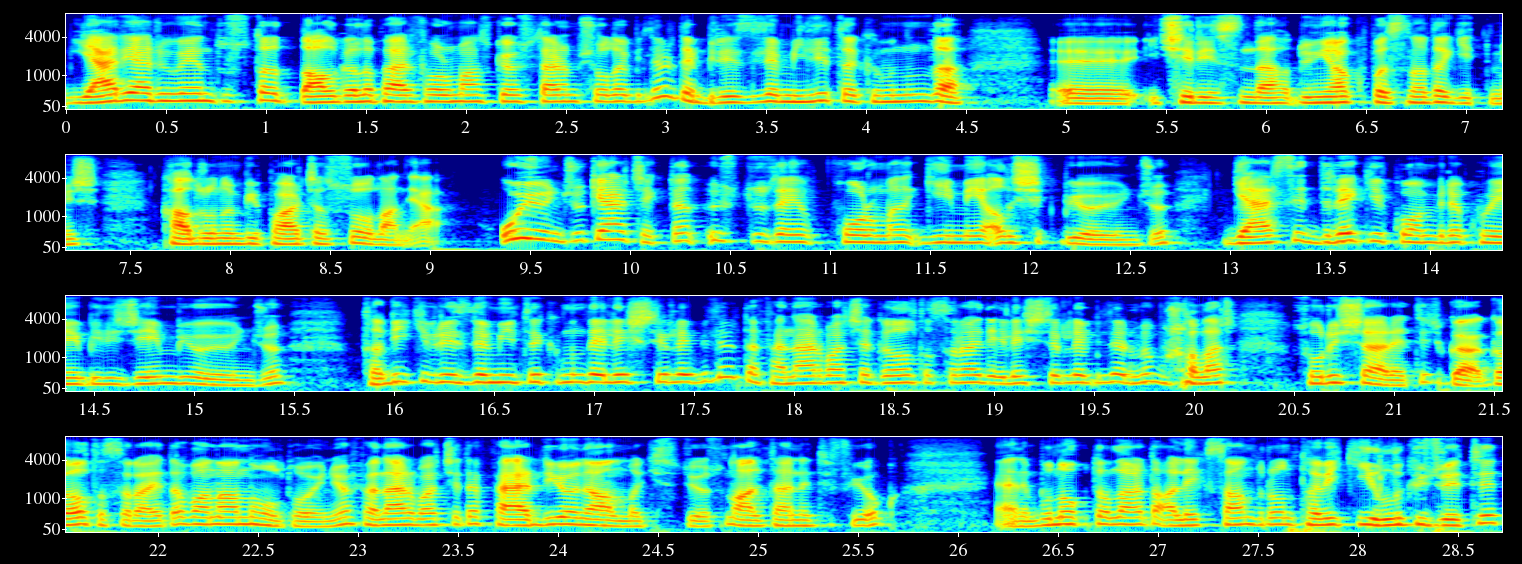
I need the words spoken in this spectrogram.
yer yer Juventus'ta dalgalı performans göstermiş olabilir de Brezilya milli takımının da e, içerisinde Dünya Kupası'na da gitmiş. Kadronun bir parçası olan ya oyuncu gerçekten üst düzey forma giymeye alışık bir oyuncu. Gelse direkt ilk 11'e koyabileceğim bir oyuncu. Tabii ki Brezilya milli takımında eleştirilebilir de Fenerbahçe Galatasaray'da eleştirilebilir mi? Buralar soru işareti. Ga- Galatasaray'da Van Aanholt oynuyor. Fenerbahçe'de Ferdi'yi öne almak istiyorsun. Alternatifi yok. Yani bu noktalarda Alexandro'nun tabii ki yıllık ücreti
